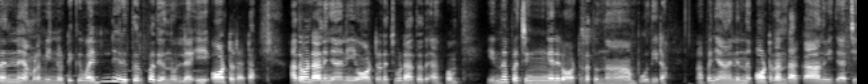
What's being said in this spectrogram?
തന്നെ നമ്മൾ മിന്നുട്ടിക്ക് വലിയൊരു തീർപ്പതിയൊന്നുമില്ല ഈ ഓട്ടട അതുകൊണ്ടാണ് ഞാൻ ഈ ഓട്ടട ചൂടാത്തത്. അപ്പം ഇന്നിപ്പോൾ ചിങ്ങനെ ഒരു ഓട്ടട തിന്നാൻ പൂതിട്ടോ. അപ്പം ഞാനിന്ന് ഓട്ടട ഉണ്ടാക്കാമെന്ന് വിചാരിച്ച്.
